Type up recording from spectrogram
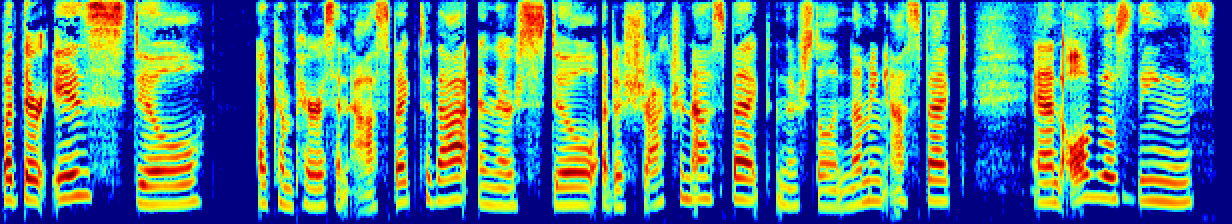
But there is still a comparison aspect to that, and there's still a distraction aspect, and there's still a numbing aspect. And all of those things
